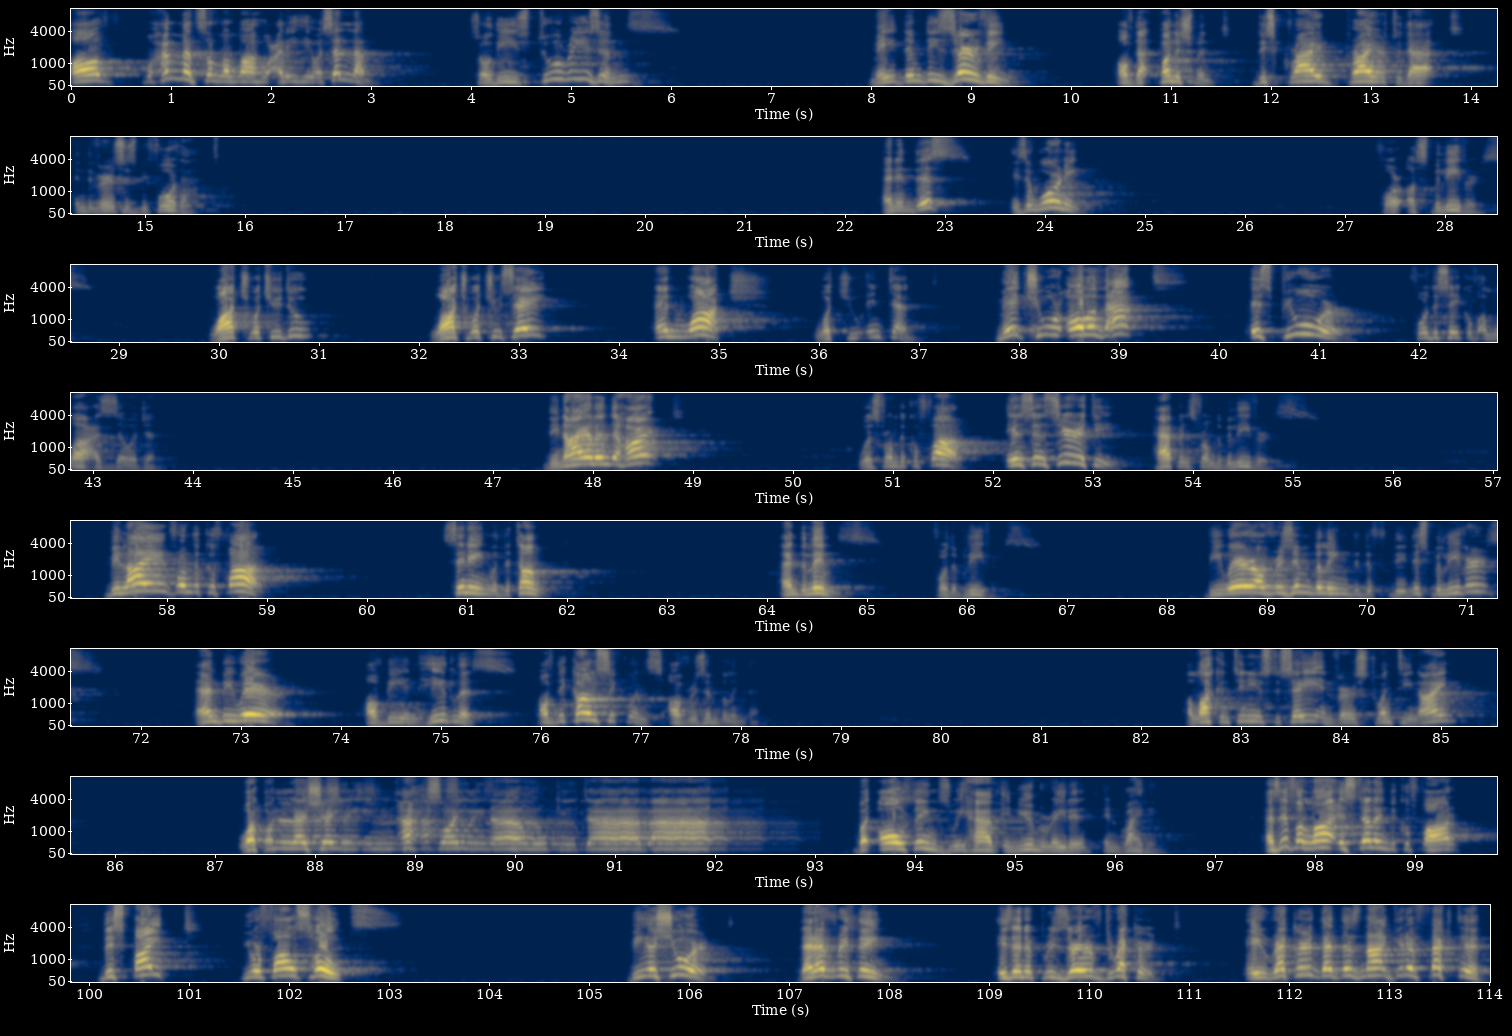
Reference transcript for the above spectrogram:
of Muhammad sallallahu alayhi wasallam. So these two reasons made them deserving of that punishment described prior to that in the verses before that. And in this is a warning for us believers. Watch what you do. Watch what you say. And watch what you intend. Make sure all of that is pure for the sake of Allah Azza wa Jal. Denial in the heart was from the kuffar. Insincerity happens from the believers. Belying from the kuffar. Sinning with the tongue and the limbs for the believers. Beware of resembling the, the disbelievers and beware of being heedless of the consequence of resembling them. Allah continues to say in verse 29, وكل شيء أحصيناه كتابا But all things we have enumerated in writing. As if Allah is telling the kuffar, despite your false hopes, be assured that everything is in a preserved record. A record that does not get affected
